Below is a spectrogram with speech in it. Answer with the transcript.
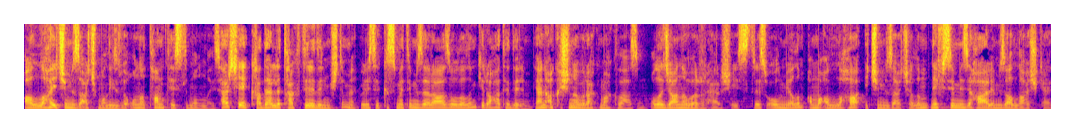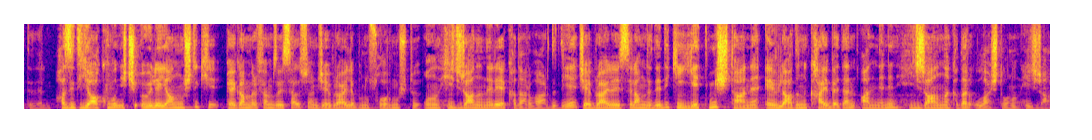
Allah'a içimizi açmalıyız ve ona tam teslim olmalıyız. Her şey kaderle takdir edilmiş değil mi? Öyleyse kısmetimize razı olalım ki rahat edelim. Yani akışına bırakmak lazım. Olacağına varır her şey. Stres olmayalım ama Allah'a içimizi açalım. Nefsimizi, halimizi Allah'a şikayet edelim. Hazreti Yakup'un içi öyle yanmıştı ki Peygamber Efendimiz Aleyhisselam Cebrail'e bunu sormuştu. Onun hicranı nereye kadar vardı diye. Cebrail Aleyhisselam da dedi ki 70 tane evladını kaybeden annenin hicranına kadar ulaştı onun hicranı.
